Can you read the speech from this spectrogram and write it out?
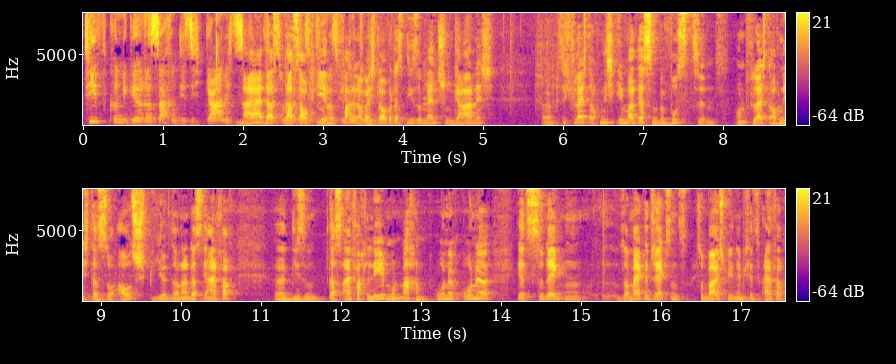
tiefgründigere Sache, die sich gar nichts Naja, das, damit das auf tun jeden wie Fall. Aber ich glaube, dass diese Menschen gar nicht, äh, sich vielleicht auch nicht immer dessen bewusst sind und vielleicht auch nicht das so ausspielen, sondern dass sie einfach äh, diesen, das einfach leben und machen, ohne, ohne jetzt zu denken, äh, so Michael Jackson zum Beispiel, nehme ich jetzt einfach,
